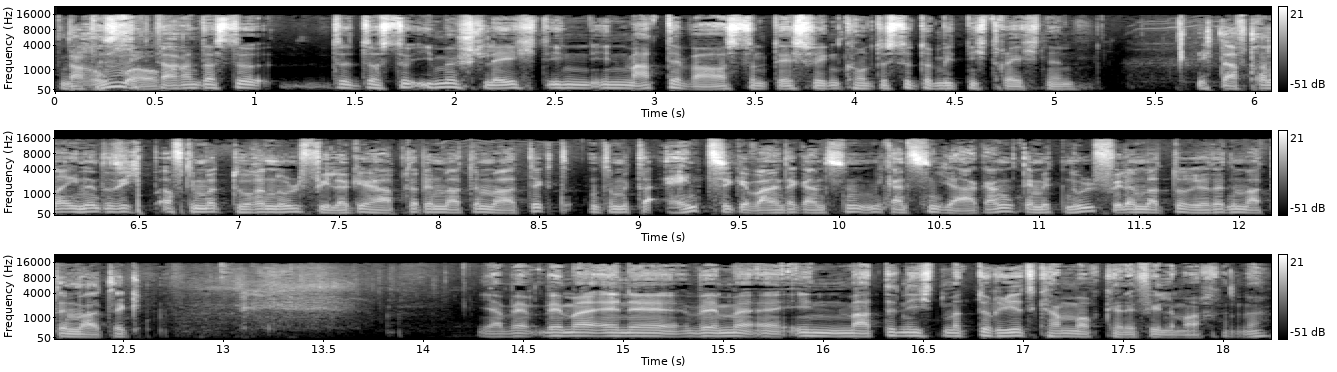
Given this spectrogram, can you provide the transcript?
Warum das liegt auch? daran, dass du, dass du immer schlecht in, in Mathe warst und deswegen konntest du damit nicht rechnen. Ich darf daran erinnern, dass ich auf die Matura null Fehler gehabt habe in Mathematik und damit der einzige war in der ganzen, im ganzen Jahrgang, der mit null Fehlern maturiert hat in Mathematik. Ja, wenn, wenn man eine, wenn man in Mathe nicht maturiert, kann man auch keine Fehler machen. Ne?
